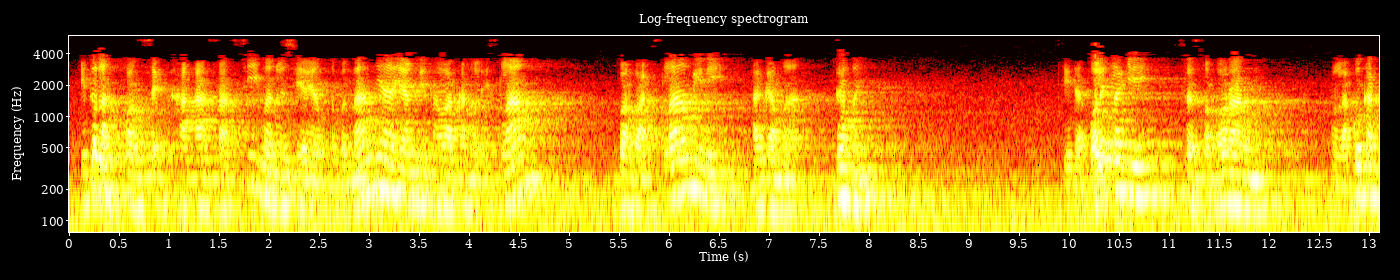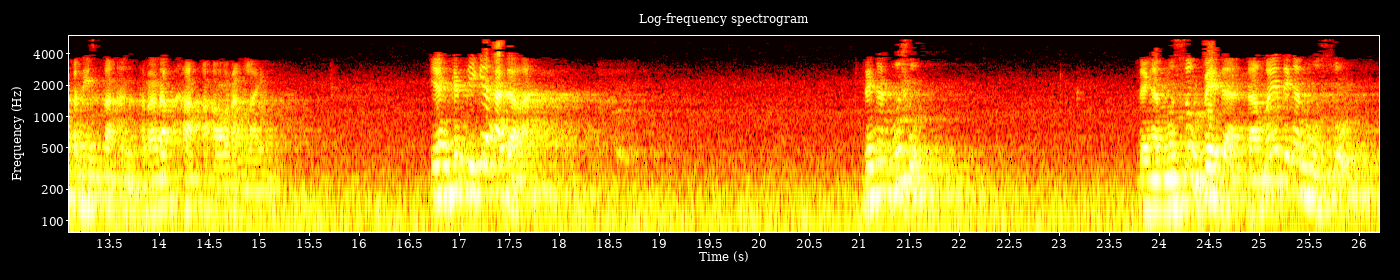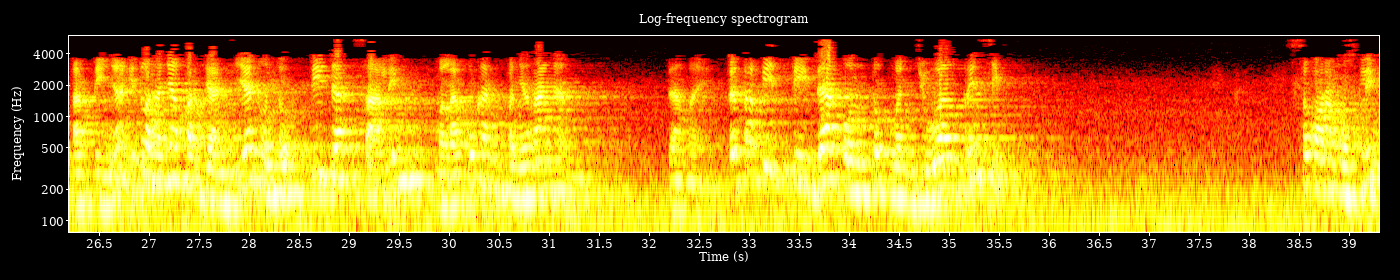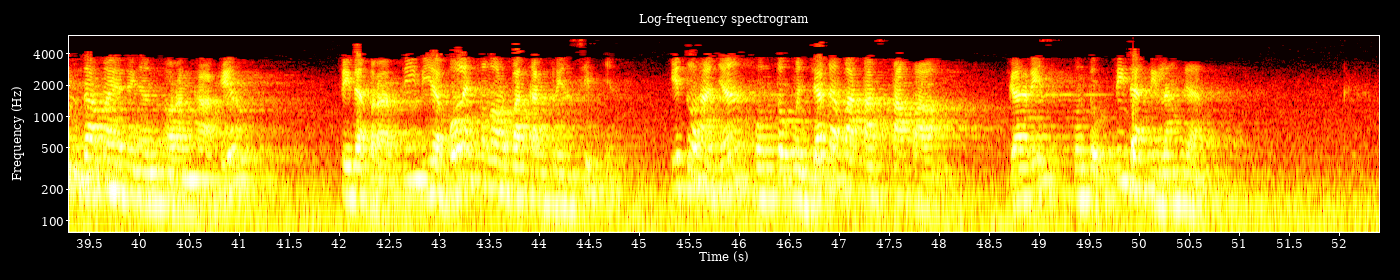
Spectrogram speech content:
Itulah konsep hak asasi manusia yang sebenarnya yang ditawarkan oleh Islam bahwa Islam ini agama damai. Tidak boleh lagi seseorang melakukan penistaan terhadap hak-hak orang lain. Yang ketiga adalah dengan musuh dengan musuh beda. Damai dengan musuh artinya itu hanya perjanjian untuk tidak saling melakukan penyerangan. Damai. Tetapi tidak untuk menjual prinsip. Seorang muslim damai dengan orang kafir tidak berarti dia boleh mengorbankan prinsipnya. Itu hanya untuk menjaga batas tapal garis untuk tidak dilanggar.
